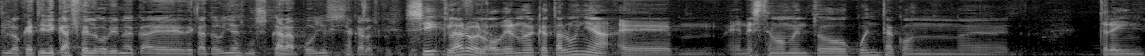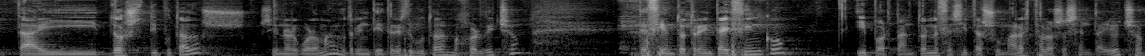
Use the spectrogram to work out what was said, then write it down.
lo que tiene que hacer el gobierno de, Cataluña es buscar apoyos y sacar los presupuestos. Sí, claro, el gobierno de Cataluña eh, en este momento cuenta con eh, 32 diputados, si no recuerdo mal, o 33 diputados, mejor dicho, de 135 y por tanto necesita sumar hasta los 68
